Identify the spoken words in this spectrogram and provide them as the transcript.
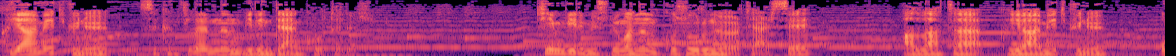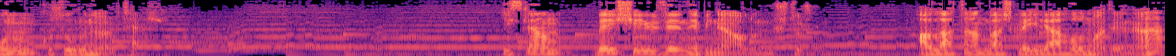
kıyamet günü sıkıntılarının birinden kurtarır. Kim bir Müslümanın kusurunu örterse, Allah da kıyamet günü onun kusurunu örter. İslam beş şey üzerine bina olunmuştur. Allah'tan başka ilah olmadığına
